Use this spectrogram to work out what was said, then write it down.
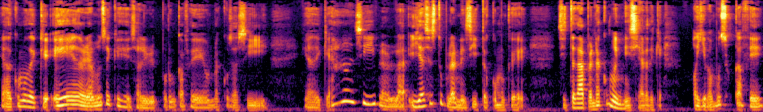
ya como de que, eh, deberíamos de que salir por un café, una cosa así, ya de que, ah, sí, bla, bla, y haces tu planecito, como que, si te da pena como iniciar, de que, oye, vamos a un café,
